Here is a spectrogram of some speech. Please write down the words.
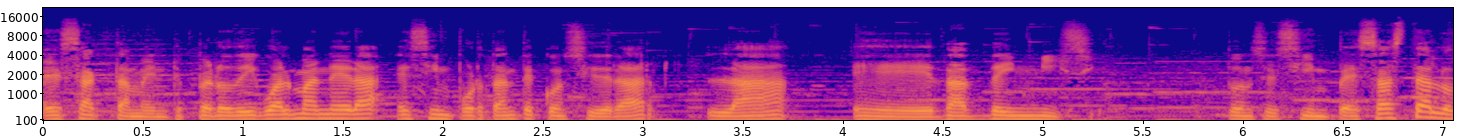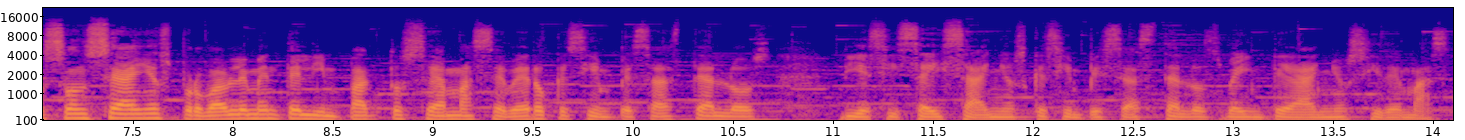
Exactamente, pero de igual manera es importante considerar la eh, edad de inicio. Entonces, si empezaste a los 11 años, probablemente el impacto sea más severo que si empezaste a los 16 años, que si empezaste a los 20 años y demás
